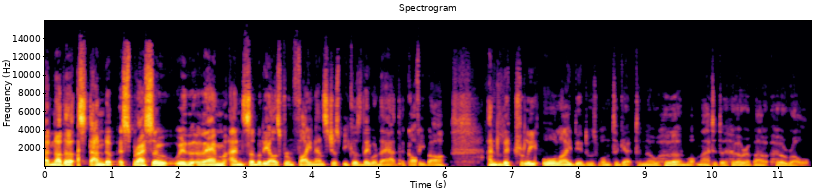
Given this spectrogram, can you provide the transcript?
another stand up espresso with them and somebody else from finance just because they were there at the coffee bar. And literally all I did was want to get to know her and what mattered to her about her role.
